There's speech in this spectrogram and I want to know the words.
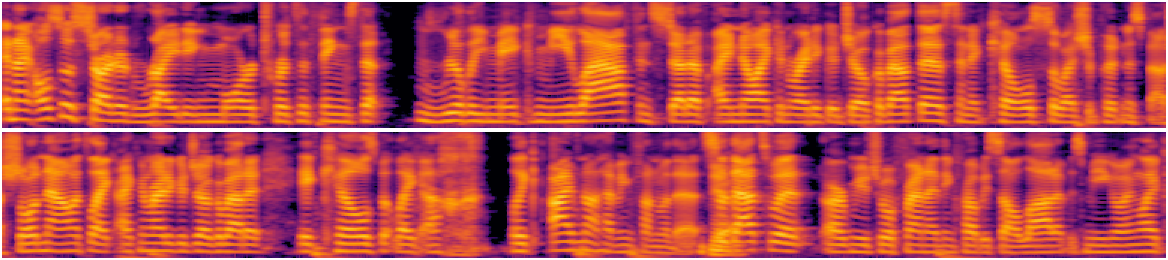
and i also started writing more towards the things that really make me laugh instead of I know I can write a good joke about this and it kills, so I should put in a special. Now it's like I can write a good joke about it, it kills, but like ugh, like I'm not having fun with it. So Yeah. that's what our mutual friend I think probably saw a lot of is me going like,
